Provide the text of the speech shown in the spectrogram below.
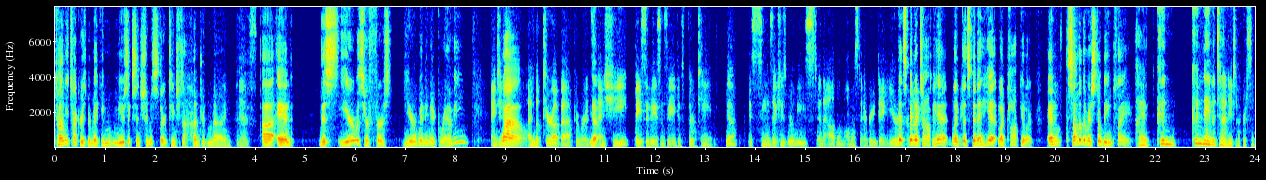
Tanya Tucker has been making music since she was 13. She's 109, Yes. uh, and this year was her first year winning a Grammy. And you know, Wow. I looked her up afterwards, Yeah. and she basically, since the age of 13, Yeah, it seems like she's released an album almost every day year. that's been a top hit. Like that's been a hit, like popular, and some of them are still being played. I couldn't couldn't name a Tanya Tucker song.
